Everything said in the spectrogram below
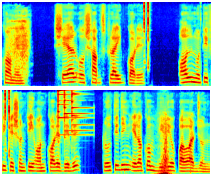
কমেন্ট, শেয়ার ও সাবস্ক্রাইব করে অল নোটিফিকেশনটি অন করে দেবে প্রতিদিন এরকম ভিডিও পাওয়ার জন্য।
